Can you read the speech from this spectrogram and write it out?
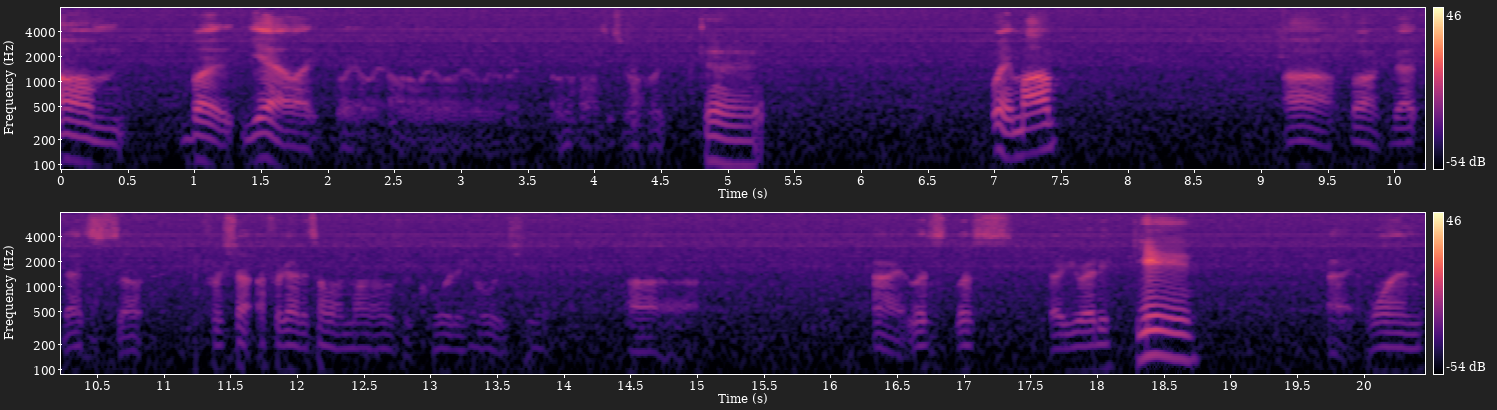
Um, but yeah, like wait, wait, hold on, wait, wait, wait, wait, wait. Me pause this real quick. uh, Wait, mom. Ah, fuck. That that's uh, for sure. I forgot to tell my mom I was recording. Holy shit. Uh. All right. Let's let's. Are you ready? yeah. All right. One,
